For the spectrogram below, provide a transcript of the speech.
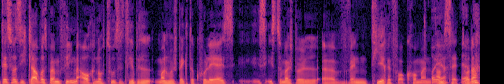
Das, was ich glaube, was beim Film auch noch zusätzlich ein bisschen manchmal spektakulär ist, ist, ist zum Beispiel, äh, wenn Tiere vorkommen Oh am ja, Set, ja. oder?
